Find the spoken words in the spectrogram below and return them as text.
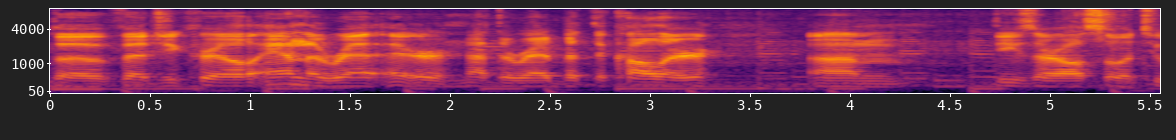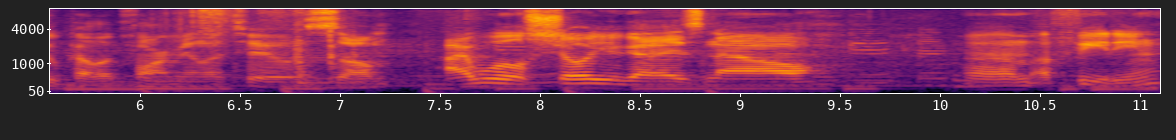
the veggie krill and the red, or not the red, but the color, um, these are also a two pellet formula too. So I will show you guys now um, a feeding.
